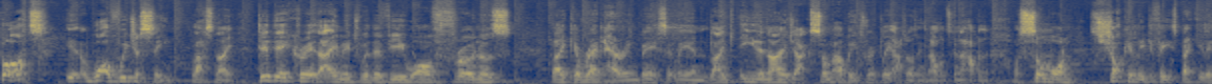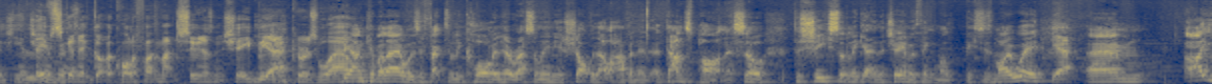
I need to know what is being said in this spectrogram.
But what have we just seen last night? Did they create that image with a view of throwing us like a red herring, basically, and like either Nia Jax somehow beats Ripley? I don't think that one's going to happen, or someone shockingly defeats Becky Lynch Yeah, Liv's gonna got a qualifying match soon, hasn't she? Bianca as well. Bianca Belair was effectively calling her WrestleMania shot without having a, a dance partner. So does she suddenly get in the chamber thinking, well, this is my way? Yeah. Um, I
